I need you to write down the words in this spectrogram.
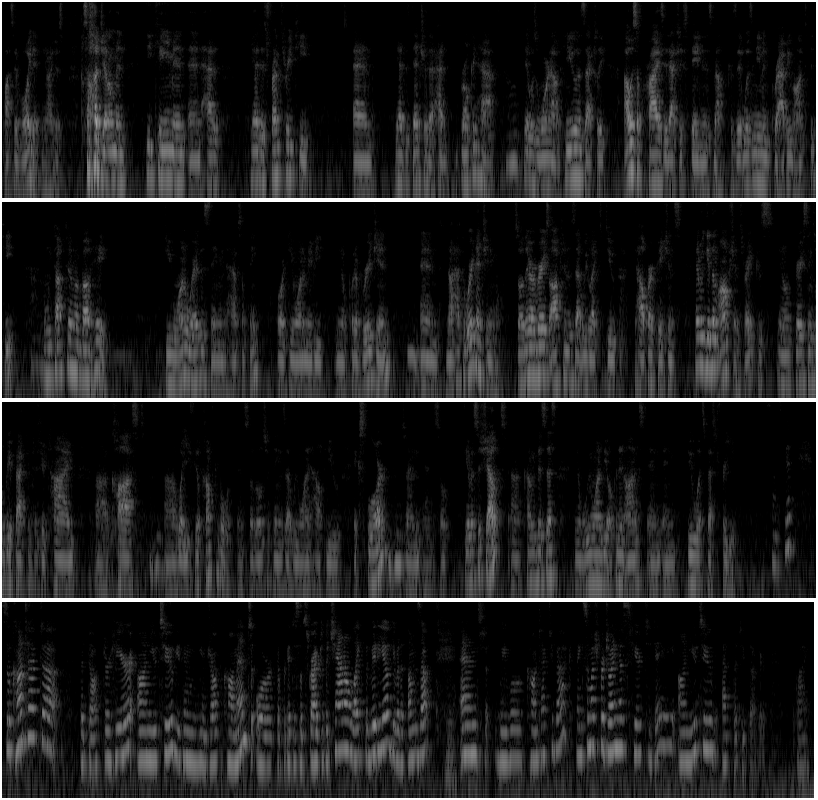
possibly avoid it? You know, I just saw a gentleman. He came in and had he had his front three teeth, and he had this denture that had broken half. Oh. It was worn out. He was actually. I was surprised it actually stayed in his mouth because it wasn't even grabbing onto the teeth. And we talked to him about, hey, do you want to wear this thing and have something, or do you want to maybe you know put a bridge in and not have to wear denture anymore? So there are various options that we like to do to help our patients, and we give them options, right? Because you know various things will be a factor such as your time, uh, cost, uh, what you feel comfortable with, and so those are things that we want to help you explore. Mhm. So, and, and so give us a shout, uh, come and visit us. You know we want to be open and honest and, and do what's best for you. Sounds good. So contact uh, the doctor here on YouTube. You can you know, drop a comment or don't forget to subscribe to the channel, like the video, give it a thumbs up, and we will contact you back. Thanks so much for joining us here today on YouTube at the Tooth Doctor. Bye. Bye.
